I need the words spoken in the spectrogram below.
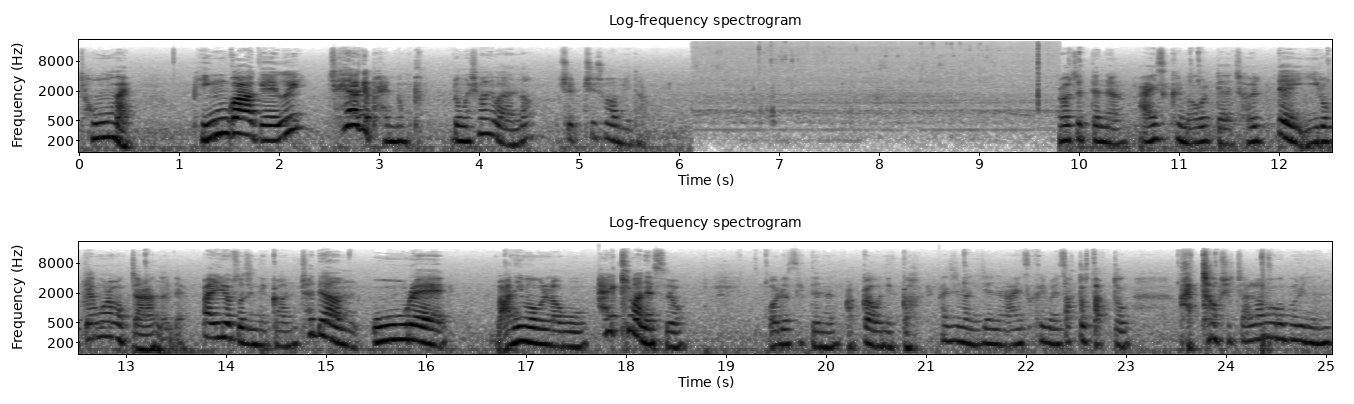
정말 빈과계의 최악의 발명품. 너무 심하게 말했나? 취, 취소합니다. 어렸을 때는 아이스크림 먹을 때 절대 이로 깨물어 먹지 않았는데 빨리 없어지니까 최대한 오래 많이 먹으려고 핥기만 했어요. 어렸을 때는 아까우니까. 하지만 이제는 아이스크림을 싹둑싹둑 가차없이 잘라 먹어버리는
